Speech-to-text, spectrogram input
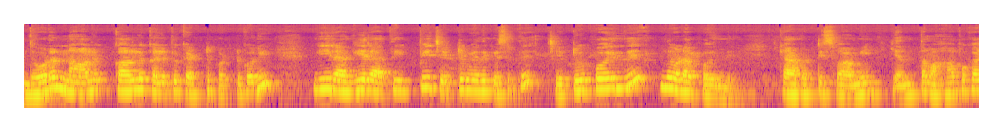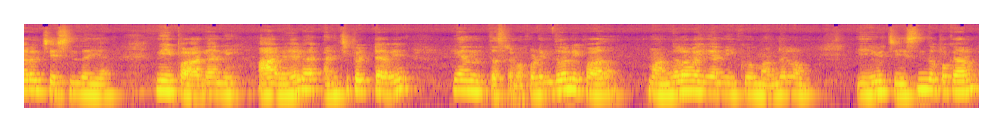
దూడ నాలుగు కాళ్ళు కలిపి కట్టు పట్టుకొని గీరా గీరా తిప్పి చెట్టు మీదకి విసిరితే చెట్టు పోయింది దూడ పోయింది. కాబట్టి స్వామి ఎంత మహాపకారం చేసిందయ్యా. నీ పాదాన్ని ఆ వేళ అణిచిపెట్టావే. ఎంత శ్రమ పడిందో నీ పాదం. మంగళం అయ్యా నీకు మంగళం. ఏమి చేసింది ఉపకారం?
